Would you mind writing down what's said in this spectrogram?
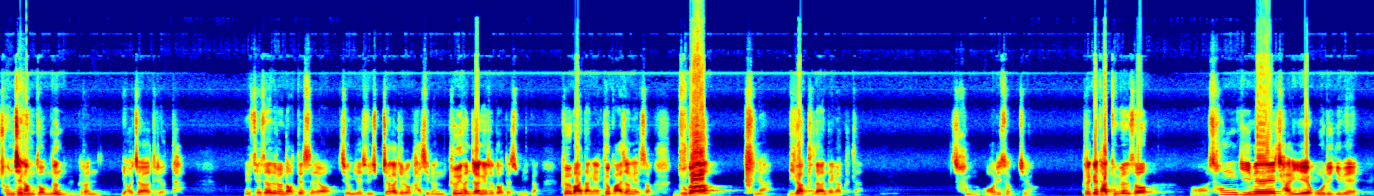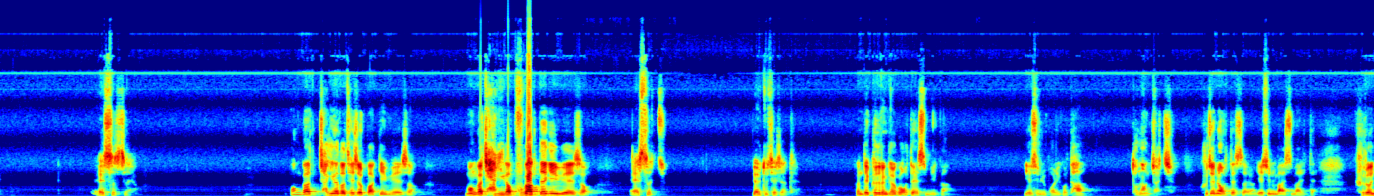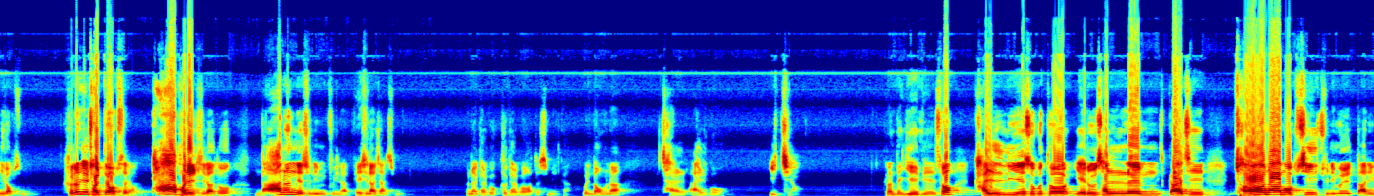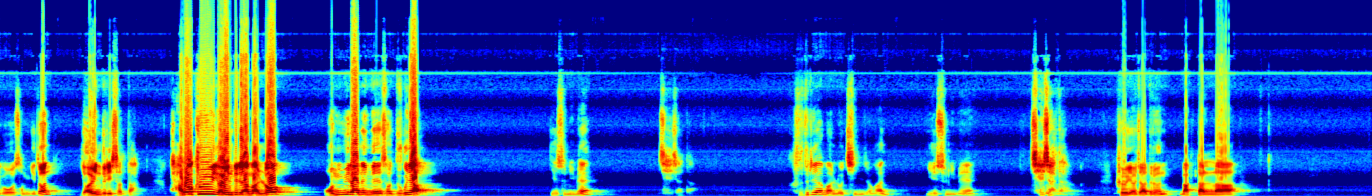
존재감도 없는 그런 여자들이었다. 제자들은 어땠어요? 지금 예수님 십자가지로 가시는 그 현장에서도 어땠습니까? 그 마당에 그 과정에서 누가 크냐? 네가 크다, 내가 크다. 참 어리석지요. 그렇게 다투면서 어, 성김의 자리에 오르기 위해 애썼어요. 뭔가 자기가 더 대접받기 위해서, 뭔가 자기가 부각되기 위해서 애썼죠. 열두 제자들. 그런데 그들은 결국 어땠습니까? 예수님을 버리고 다 도망쳤죠. 그 전에 어땠어요? 예수님 말씀할 때. 그런 일 없습니다. 그런 일 절대 없어요. 다 버릴지라도 나는 예수님 부인, 배신하지 않습니다. 그러나 결국 그 결과가 어떻습니까? 우리 너무나 잘 알고 있죠. 그런데 이에 비해서 갈리에서부터 예루살렘까지 전함없이 주님을 따르고 섬기던 여인들이 있었다. 바로 그 여인들이야말로 엄밀한 의미에서 누구냐? 예수님의 제자다. 그들이야말로 진정한 예수님의 제자다. 그 여자들은 막달라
